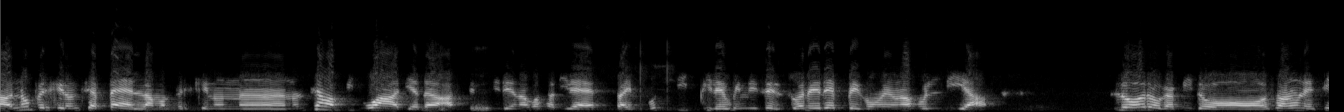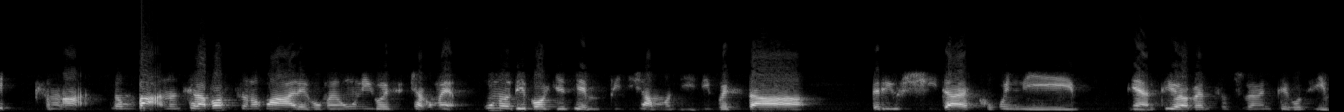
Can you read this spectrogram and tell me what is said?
uh, non perché non sia bella, ma perché non, non siamo abituati ad, a sentire una cosa diversa, è impossibile, quindi se suonerebbe come una follia. Loro, capito, sono un esempio, ma non, va, non ce la possono fare come unico, cioè come uno dei pochi esempi, diciamo, di, di questa riuscita, ecco, quindi niente, io la penso assolutamente così.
